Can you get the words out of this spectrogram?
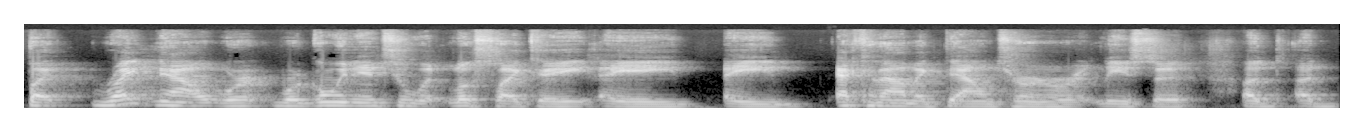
But right now, we're we're going into what looks like a a, a economic downturn, or at least a, a, a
